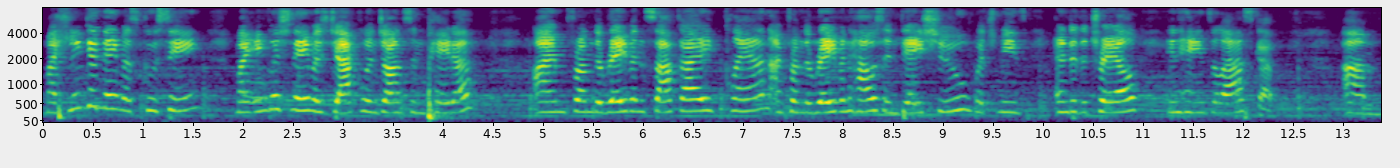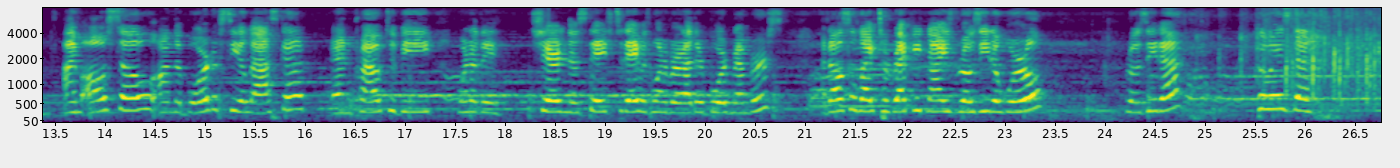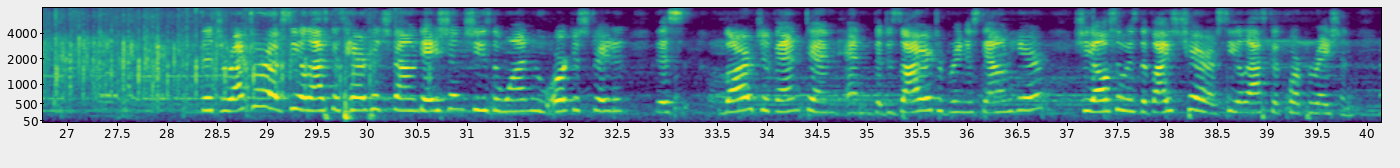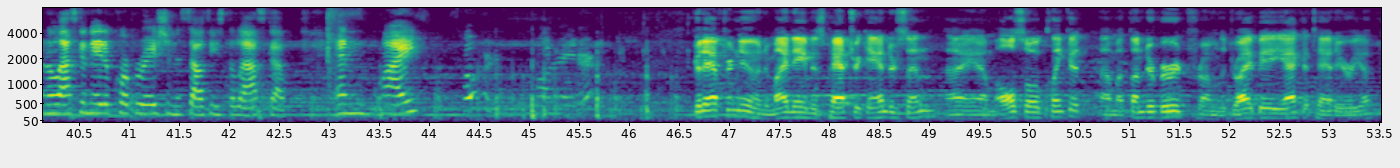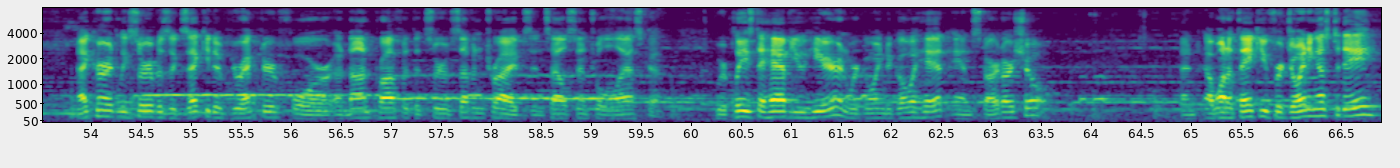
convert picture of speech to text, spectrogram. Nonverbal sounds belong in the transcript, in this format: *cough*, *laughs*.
My Tlingit name is Kusine. My English name is Jacqueline Johnson Peta. I'm from the Raven Sakai clan. I'm from the Raven House in Dayshu, which means end of the trail in Haines, Alaska. Um, I'm also on the board of Sealaska and proud to be one of the sharing the stage today with one of our other board members. I'd also like to recognize Rosita Worl. Rosita, who is the the director of Sealaska's Heritage Foundation. She's the one who orchestrated this large event and, and the desire to bring us down here. She also is the vice chair of Sealaska Corporation, an Alaska Native corporation in Southeast Alaska. And my co-moderator. Good afternoon. My name is Patrick Anderson. I am also Tlingit. I'm a Thunderbird from the Dry Bay Yakutat area. I currently serve as executive director for a nonprofit that serves seven tribes in south central Alaska. We're pleased to have you here and we're going to go ahead and start our show. And I want to thank you for joining us today.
